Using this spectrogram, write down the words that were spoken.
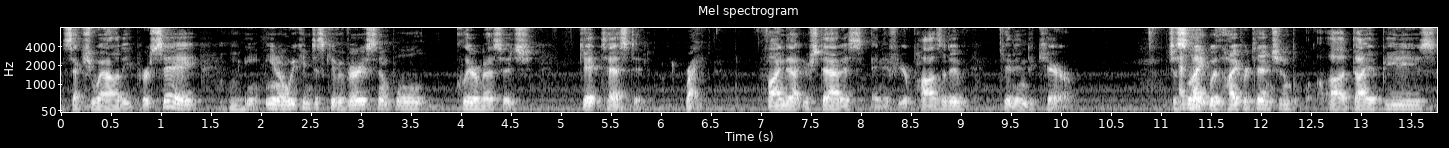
sexuality per se, y- you know, we can just give a very simple, clear message get tested, Right. Find out your status, and if you're positive, get into care. Just like like- with hypertension, uh, diabetes,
